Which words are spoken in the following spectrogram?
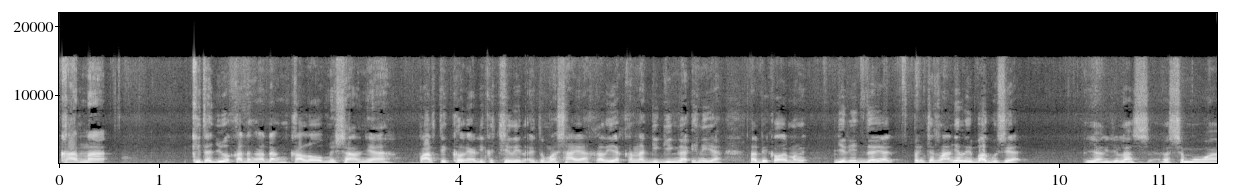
Karena kita juga kadang-kadang kalau misalnya partikelnya dikecilin itu mah saya kali ya karena gigi nggak ini ya. Tapi kalau emang jadi daya pencernaannya lebih bagus ya. Yang jelas eh, semua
